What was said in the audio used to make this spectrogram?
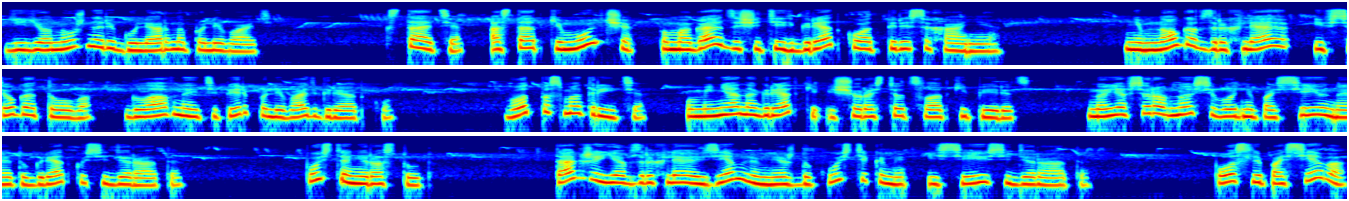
ее нужно регулярно поливать. Кстати, остатки мульчи помогают защитить грядку от пересыхания. Немного взрыхляю, и все готово. Главное теперь поливать грядку. Вот посмотрите, у меня на грядке еще растет сладкий перец, но я все равно сегодня посею на эту грядку сидераты. Пусть они растут. Также я взрыхляю землю между кустиками и сею сидераты. После посева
